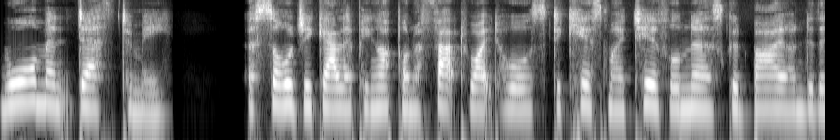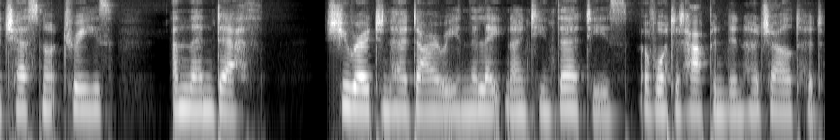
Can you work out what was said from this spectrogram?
War meant death to me, a soldier galloping up on a fat white horse to kiss my tearful nurse goodbye under the chestnut trees, and then death, she wrote in her diary in the late 1930s of what had happened in her childhood.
